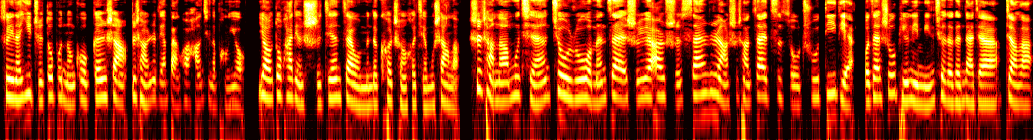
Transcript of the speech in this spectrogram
所以呢，一直都不能够跟上市场热点板块行情的朋友，要多花点时间在我们的课程和节目上了。市场呢，目前就如我们在十月二十三日啊，市场再次走出低点，我在收评里明确的跟大家讲了。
